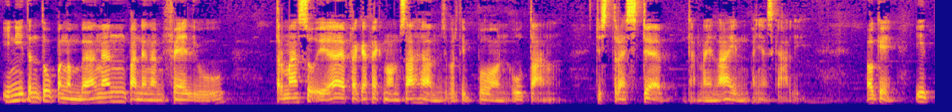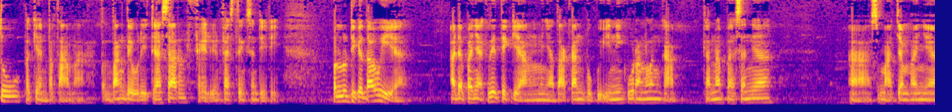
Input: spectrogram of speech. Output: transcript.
Ini tentu pengembangan pandangan value termasuk ya efek-efek non saham seperti bond, utang, distress debt dan lain-lain banyak sekali. Oke, itu bagian pertama tentang teori dasar value investing sendiri. Perlu diketahui ya, ada banyak kritik yang menyatakan buku ini kurang lengkap karena bahasanya uh, semacam hanya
